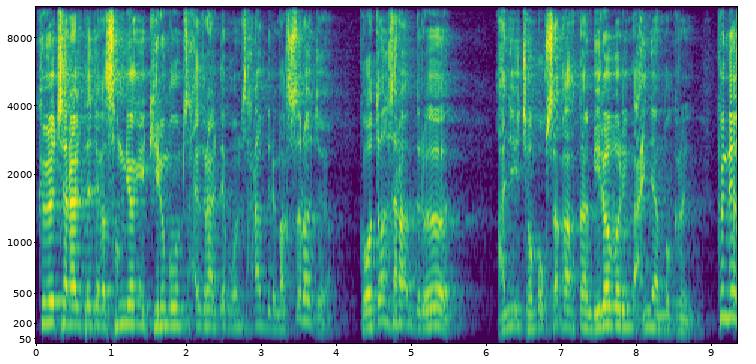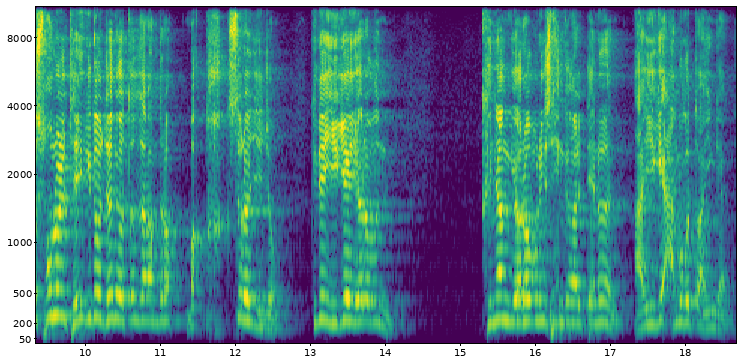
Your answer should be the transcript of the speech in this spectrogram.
금요체나 할 때 제가 성령의 기름 부음 사역을 할 때 보면 사람들이 막 쓰러져요. 그 어떤 사람들은 아니 저 목사가 갖다 밀어버린 거 아니냐 뭐 그런. 근데 손을 대기도 전에 어떤 사람들은 막 쓰러지죠. 근데 이게 여러분 그냥 여러분이 생각할 때는 아 이게 아무것도 아닌 게 아니에요.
